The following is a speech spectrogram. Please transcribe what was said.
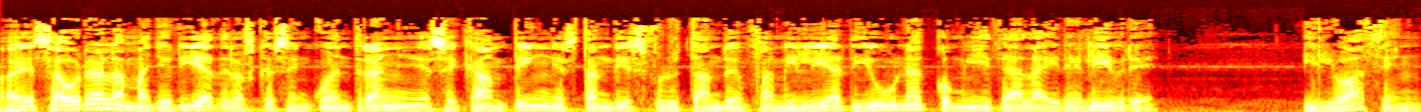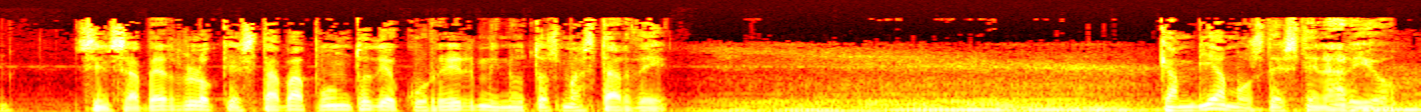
A esa hora la mayoría de los que se encuentran en ese camping están disfrutando en familia de una comida al aire libre. Y lo hacen sin saber lo que estaba a punto de ocurrir minutos más tarde. Cambiamos de escenario.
